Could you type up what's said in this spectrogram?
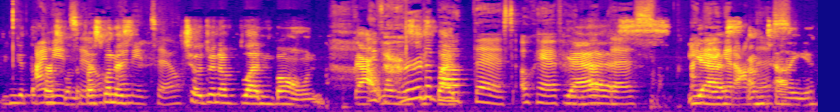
You can get the first one. to. The first one is. Children of Blood and Bone. That I've one heard about this. Okay, I've heard about this. yes, I yes i'm this. telling you,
